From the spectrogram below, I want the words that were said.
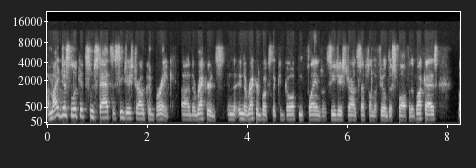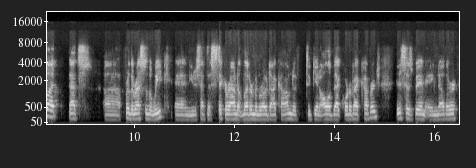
I might just look at some stats that CJ Stroud could break, uh, the records in the in the record books that could go up in flames when CJ Stroud steps on the field this fall for the Buckeyes. But that's uh, for the rest of the week, and you just have to stick around at lettermanrow.com to to get all of that quarterback coverage. This has been another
